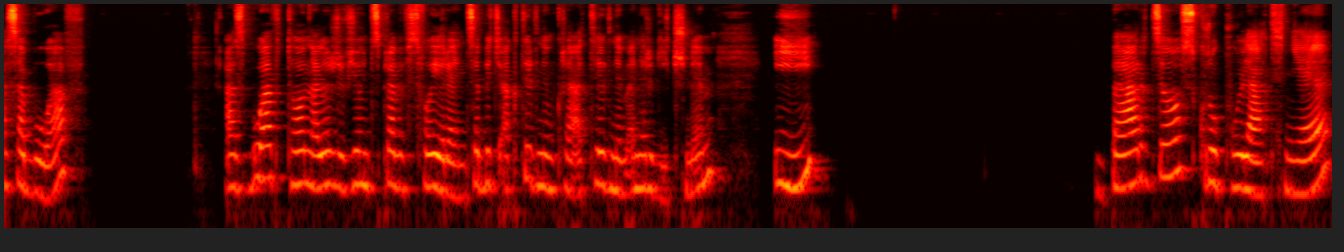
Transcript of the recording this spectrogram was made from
asa buław. A z buław to należy wziąć sprawy w swoje ręce, być aktywnym, kreatywnym, energicznym i bardzo skrupulatnie,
